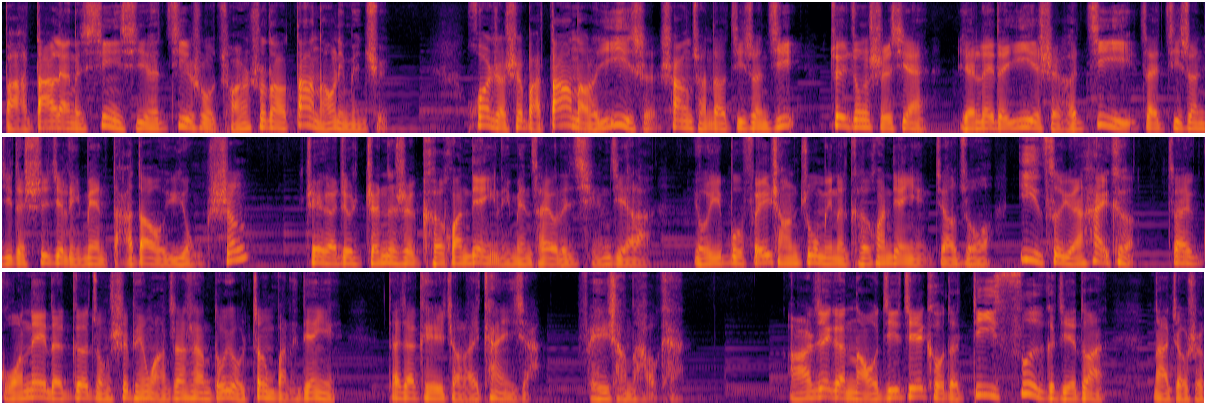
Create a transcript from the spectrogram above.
把大量的信息和技术传输到大脑里面去，或者是把大脑的意识上传到计算机。最终实现人类的意识和记忆在计算机的世界里面达到永生，这个就真的是科幻电影里面才有的情节了。有一部非常著名的科幻电影叫做《异次元骇客》，在国内的各种视频网站上都有正版的电影，大家可以找来看一下，非常的好看。而这个脑机接口的第四个阶段，那就是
